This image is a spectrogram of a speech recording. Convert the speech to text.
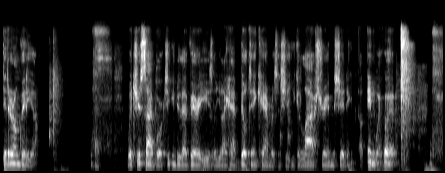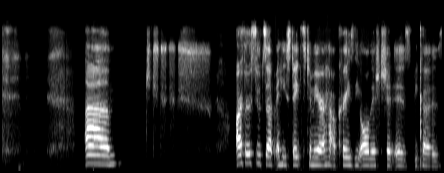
Get it on video. With your cyborgs, you can do that very easily. You like have built-in cameras and shit. You can live stream the shit. Anyway, go ahead. Um, Arthur suits up and he states to Mera how crazy all this shit is because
